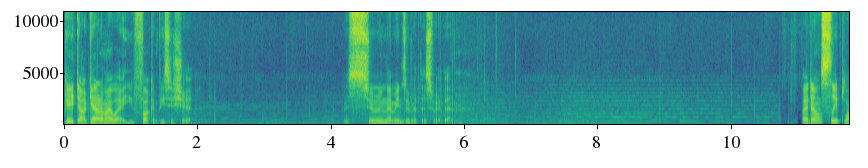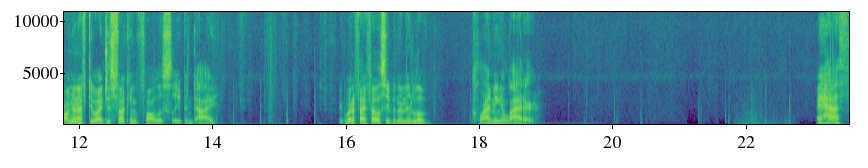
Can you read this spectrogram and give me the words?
Get, dog, get out of my way, you fucking piece of shit. I'm assuming that means over this way then. If I don't sleep long enough, do I just fucking fall asleep and die? Like, what if I fell asleep in the middle of climbing a ladder? I hath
